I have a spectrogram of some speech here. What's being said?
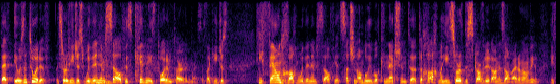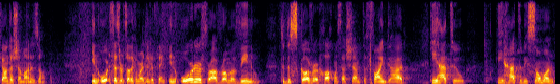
that it was intuitive. Like, sort of, he just within himself, his kidneys taught him Torah. The Gemara says, like, he just he found Chachma within himself. He had such an unbelievable connection to, to Chachma. He sort of discovered it on his own, right? Avraham He found Hashem on his own. In or, says Rav Amar thing. In order for Avram Avinu to discover Chachmas Hashem, to find God, he had to he had to be someone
